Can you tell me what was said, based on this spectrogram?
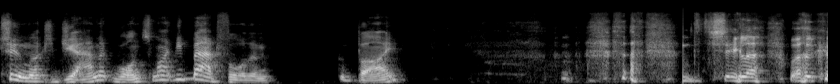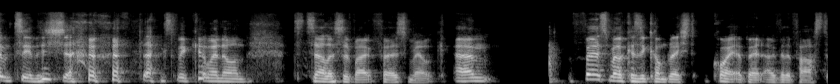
Too much jam at once might be bad for them. Goodbye. Shelagh, welcome to the show. Thanks for coming on to tell us about First Milk. Um, First Milk has accomplished quite a bit over the past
